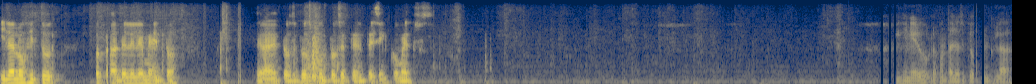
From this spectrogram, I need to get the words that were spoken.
y la longitud total del elemento será entonces 2.75 metros. Ingeniero, la pantalla se quedó congelada.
